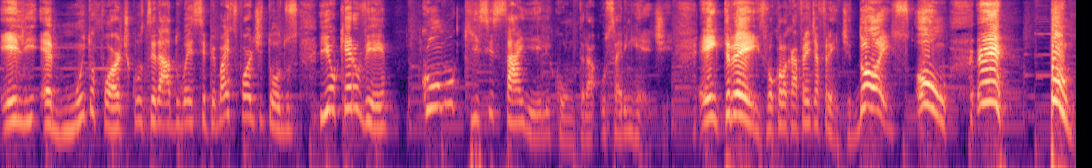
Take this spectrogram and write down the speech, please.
Ele é muito forte, considerado o SCP mais forte de todos. E eu quero ver como que se sai ele contra o Siren Head. Em 3, vou colocar frente a frente. 2, 1 e... PUM!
